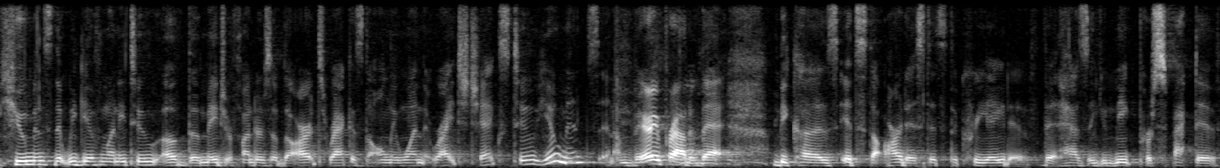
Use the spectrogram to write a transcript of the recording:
humans that we give money to of the major funders of the arts, RAC is the only one that writes checks to humans. And I'm very proud of that because it's the artist, it's the creative that has a unique perspective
